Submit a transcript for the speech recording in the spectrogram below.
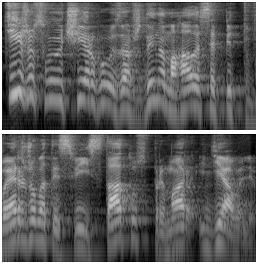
Ті ж, у свою чергу, завжди намагалися підтверджувати свій статус примар і дьяволів.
